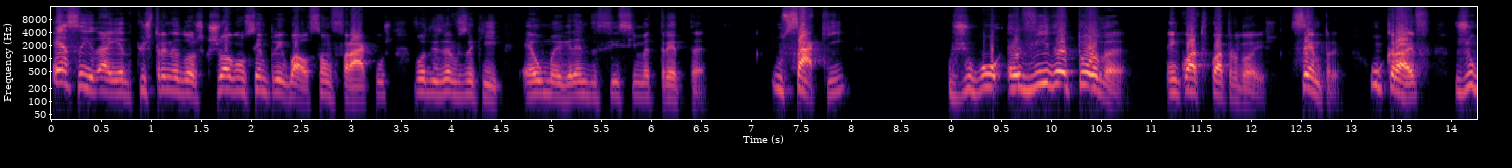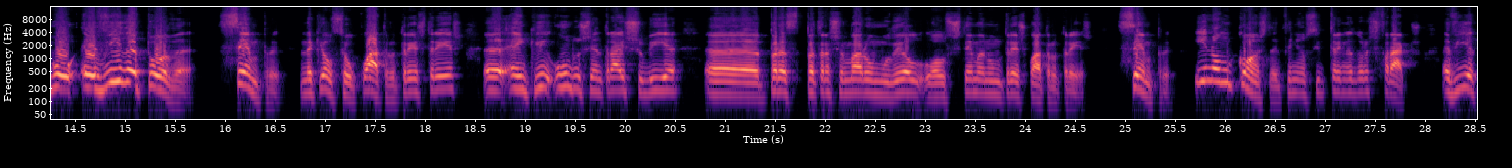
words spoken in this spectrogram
Essa ideia de que os treinadores que jogam sempre igual são fracos, vou dizer-vos aqui, é uma grandíssima treta. O Saki jogou a vida toda em 4-4-2. Sempre. O Cruyff jogou a vida toda, sempre, naquele seu 4-3-3, uh, eh, em que um dos centrais subia uh, para, para transformar um modelo ou o sistema num 3-4-3. Sempre. E não me consta que tenham sido treinadores fracos. Havia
